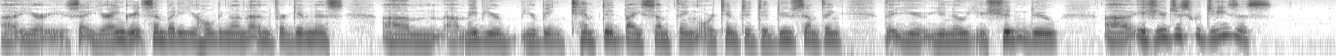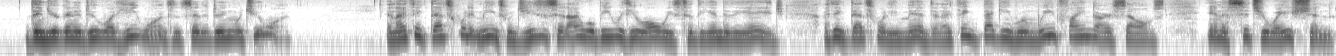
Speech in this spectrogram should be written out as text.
uh, you're you're angry at somebody, you're holding on to unforgiveness, um, uh, maybe you're you're being tempted by something or tempted to do something that you you know you shouldn't do. Uh, if you're just with Jesus, then you're going to do what He wants instead of doing what you want. And I think that's what it means when Jesus said, I will be with you always to the end of the age. I think that's what he meant. And I think, Becky, when we find ourselves in a situation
